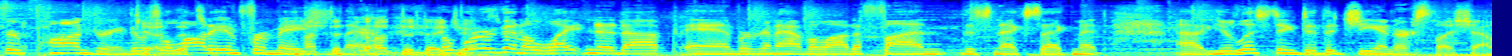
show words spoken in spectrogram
They're pondering. There was Yeah, a lot of information to- there, I'll have to but we're going to lighten it up and we're going to have a lot of fun this next segment. Uh, you're listening to the G and Ursula Show.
